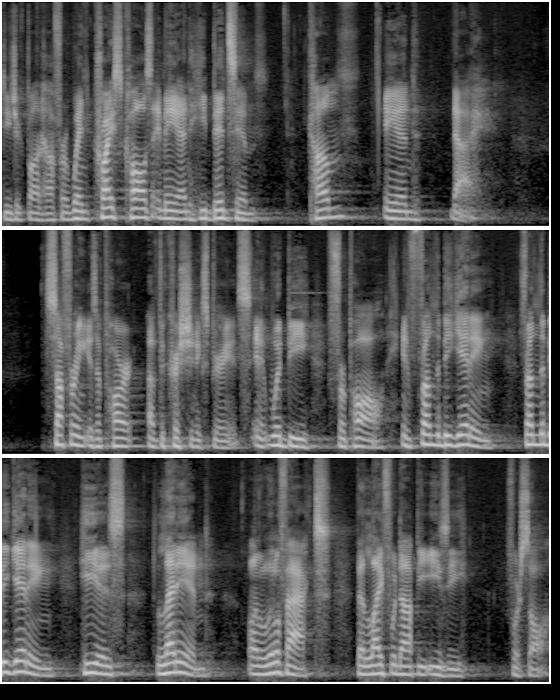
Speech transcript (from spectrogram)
Dietrich Bonhoeffer, when Christ calls a man, he bids him, Come and die. Suffering is a part of the Christian experience, and it would be for Paul. And from the beginning, from the beginning, he is let in on a little fact that life would not be easy for Saul.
